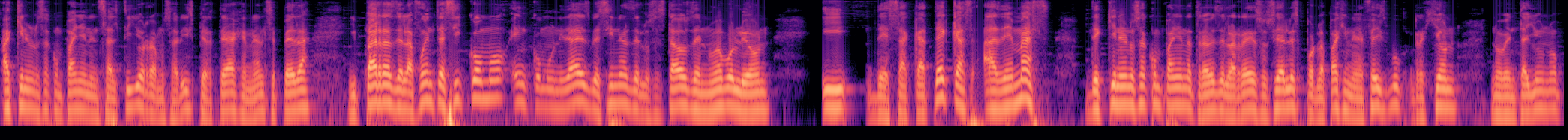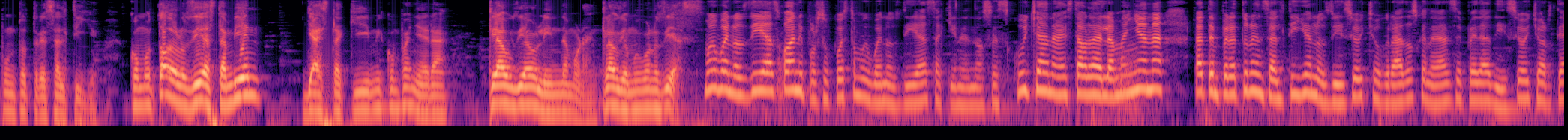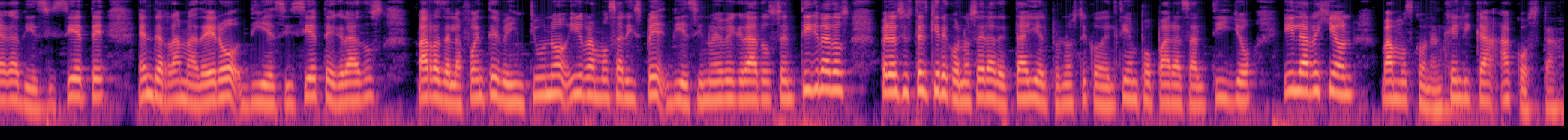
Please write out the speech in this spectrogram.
a quienes nos acompañan en Saltillo, Ramos Arizpe, Artea, General Cepeda y Parras de la Fuente, así como en comunidades vecinas de los estados de Nuevo León y de Zacatecas, además de quienes nos acompañan a través de las redes sociales por la página de Facebook Región 91.3 Saltillo. Como todos los días también, ya está aquí mi compañera Claudia Olinda Morán. Claudia, muy buenos días. Muy buenos días, Juan, y por supuesto muy buenos días a quienes nos escuchan a esta hora de la mañana. La temperatura en Saltillo en los 18 grados, General Cepeda 18, Arteaga 17, en Derramadero 17 grados, Parras de la Fuente 21 y Ramos Arispe 19 grados centígrados. Pero si usted quiere conocer a detalle el pronóstico del tiempo para Saltillo y la región, vamos con Angélica Acosta.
